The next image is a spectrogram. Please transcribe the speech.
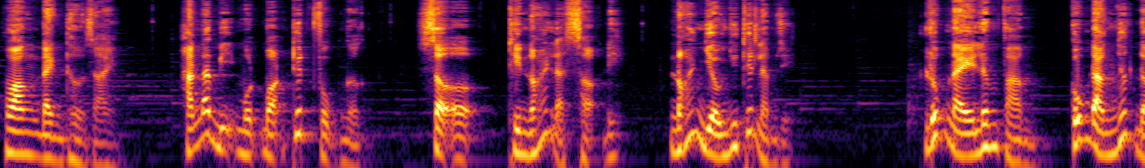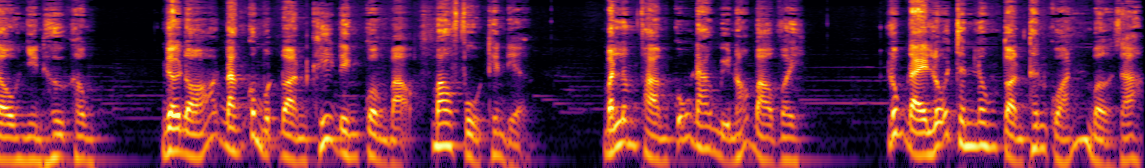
Hoàng đành thở dài. Hắn đã bị một bọn thuyết phục ngược. Sợ thì nói là sợ đi. Nói nhiều như thế làm gì? Lúc này Lâm Phàm cũng đang nhấc đầu nhìn hư không. Nơi đó đang có một đoàn khí đinh cuồng bạo Bao phủ thiên địa, Mà Lâm Phàm cũng đang bị nó bao vây. Lúc này lỗ chân lông toàn thân quán mở ra,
